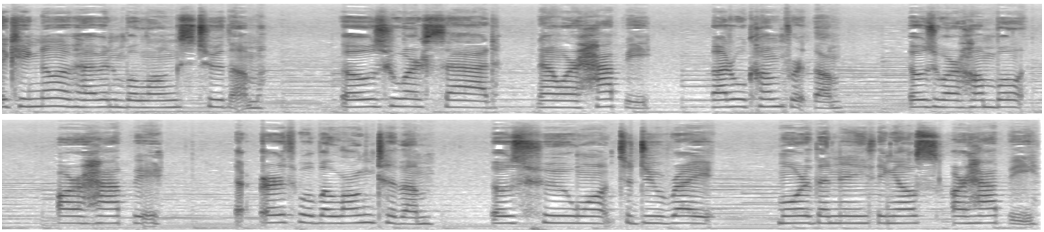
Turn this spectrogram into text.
The kingdom of heaven belongs to them. Those who are sad now are happy. God will comfort them. Those who are humble are happy. The earth will belong to them. Those who want to do right more than anything else are happy.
